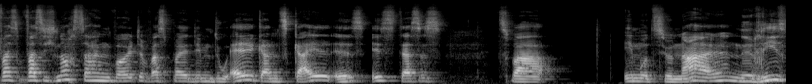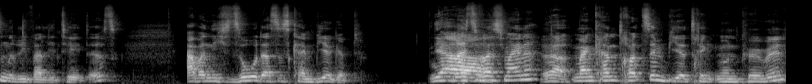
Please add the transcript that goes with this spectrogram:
was, was ich noch sagen wollte, was bei dem Duell ganz geil ist, ist, dass es zwar emotional eine Riesenrivalität ist, aber nicht so, dass es kein Bier gibt. ja. Weißt du, was ich meine? Ja. Man kann trotzdem Bier trinken und pöbeln,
